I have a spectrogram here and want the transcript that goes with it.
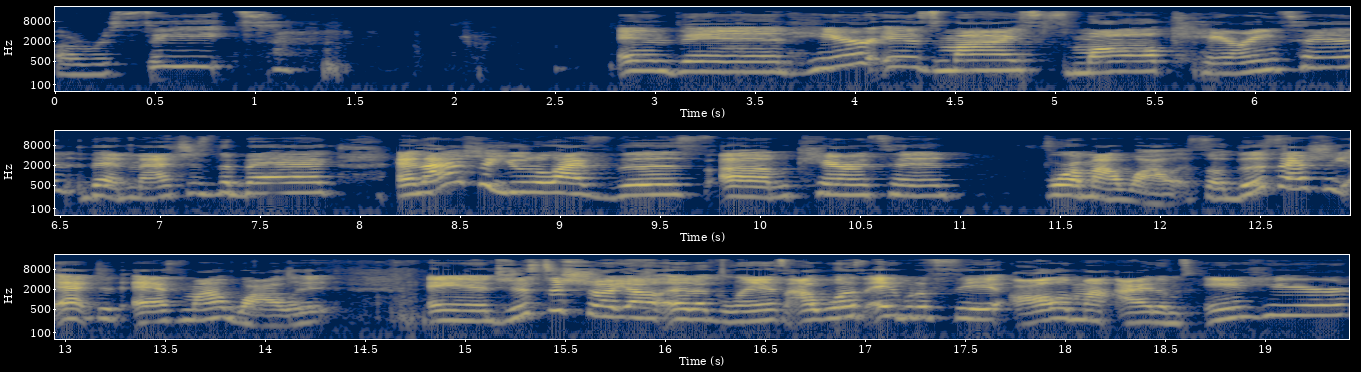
a receipt, and then here is my small Carrington that matches the bag. And I actually utilized this um, Carrington for my wallet. So this actually acted as my wallet. And just to show y'all at a glance, I was able to fit all of my items in here.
